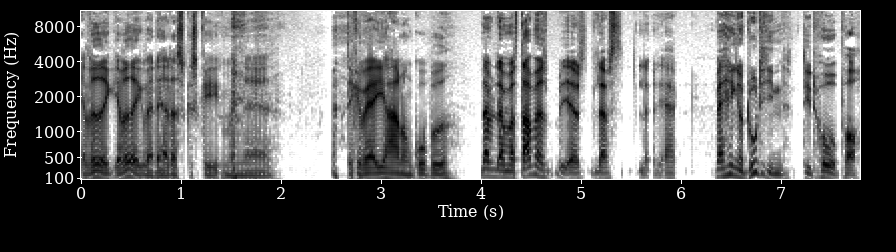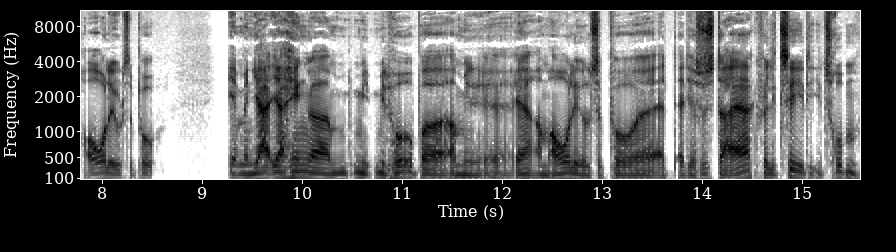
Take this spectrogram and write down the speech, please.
Jeg ved, ikke, jeg ved ikke, hvad det er, der skal ske, men øh, det kan være, at I har nogle gode bud. Lad, lad mig starte med... Lad, lad, lad, hvad hænger du din, dit håb på overlevelse på? Jamen, jeg, jeg hænger mit, mit håb og, og min, ja, om overlevelse på, øh, at, at jeg synes, der er kvalitet i truppen.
